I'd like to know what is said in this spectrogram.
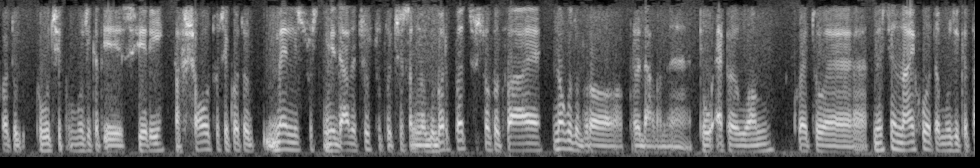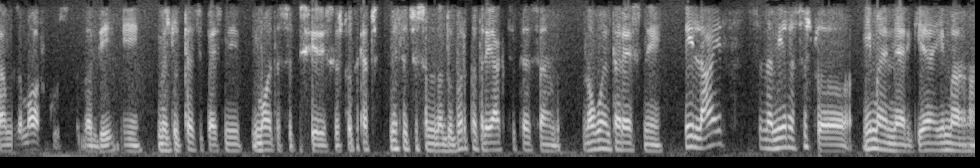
който получи музиката и свири в шоуто си, което мен лично ми даде чувството, че съм на добър път, защото това е много добро предаване по Apple One което е наистина най-хубавата музика там за моя вкус върви и между тези песни моята се свири също, така че мисля, че съм на добър път, реакциите са много интересни. И лайф се намира също, има енергия, има...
